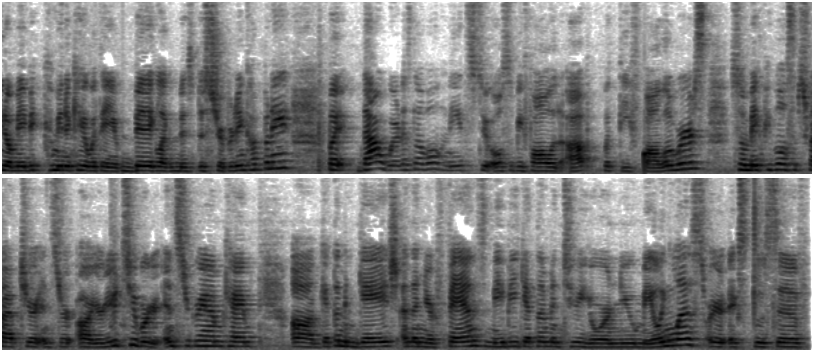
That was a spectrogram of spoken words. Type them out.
you know, maybe communicate with a big like distributing company. But that awareness level needs to also be followed up with the followers. So make people subscribe to your Insta or uh, your YouTube or your Instagram, okay? Um, get them engaged and then your fans, maybe get them into your new mailing list or your exclusive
